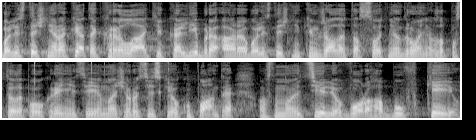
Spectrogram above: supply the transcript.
Балістичні ракети, крилаті калібри, аеробалістичні кінжали та сотні дронів запустили по Україні цієї ночі російські окупанти. Основною ціллю ворога був Київ.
